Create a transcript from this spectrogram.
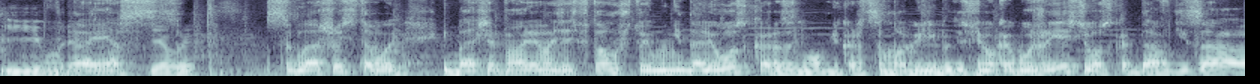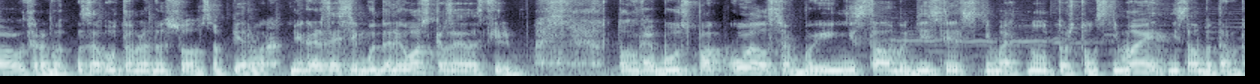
и ну, вряд ли да, я... сделает соглашусь с тобой. И большая проблема здесь в том, что ему не дали Оскара за него, мне кажется, могли бы. То есть у него как бы уже есть Оскар давний за, за «Утомленных солнцем» первых. Мне кажется, если бы дали Оскар за этот фильм, то он как бы успокоился бы и не стал бы 10 лет снимать, ну, то, что он снимает, не стал бы там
